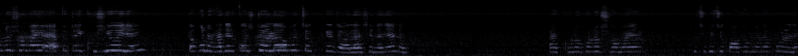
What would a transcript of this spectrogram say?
এবার সময় এতটাই খুশি হয়ে যাই তখন হাজার কষ্ট হলেও আমার চোখ থেকে জল আসে না, জানো? আর কোনো কোনো সময়ের কিছু কিছু কথা মনে পড়লে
